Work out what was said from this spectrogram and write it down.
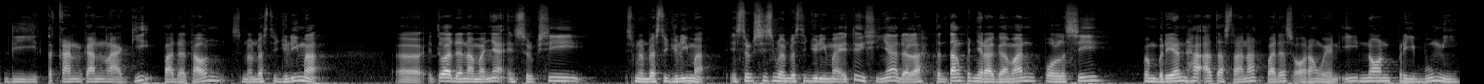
ditekankan lagi pada tahun 1975. Uh, itu ada namanya instruksi 1975. Instruksi 1975 itu isinya adalah tentang penyeragaman policy pemberian hak atas tanah kepada seorang WNI non pribumi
